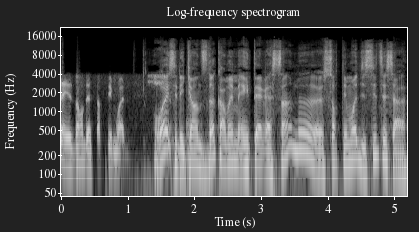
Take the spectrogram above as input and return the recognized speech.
saison de Sortez-moi d'ici. Ouais, c'est des candidats quand même intéressants. Sortez-moi d'ici, tu sais, ça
